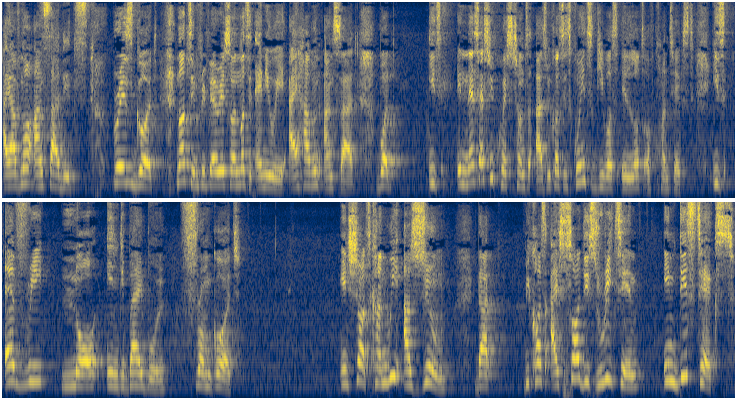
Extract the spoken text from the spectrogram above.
I have not answered it. Praise God. Not in preparation, not in any way. I haven't answered. But it's a necessary question to ask because it's going to give us a lot of context. Is every law in the Bible from God? In short, can we assume that because I saw this written in this text,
